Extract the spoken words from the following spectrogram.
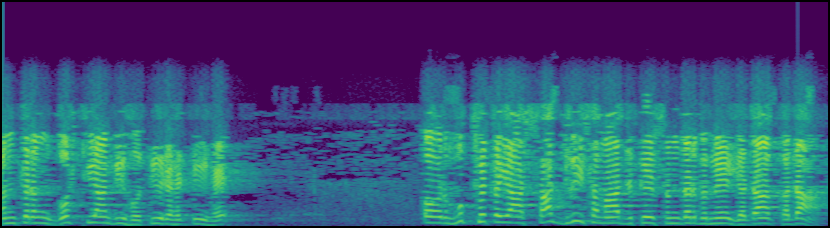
अंतरंग गोष्ठियाँ भी होती रहती है। और मुख्यतया साध्वी समाज के संदर्भ में यदा कदा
